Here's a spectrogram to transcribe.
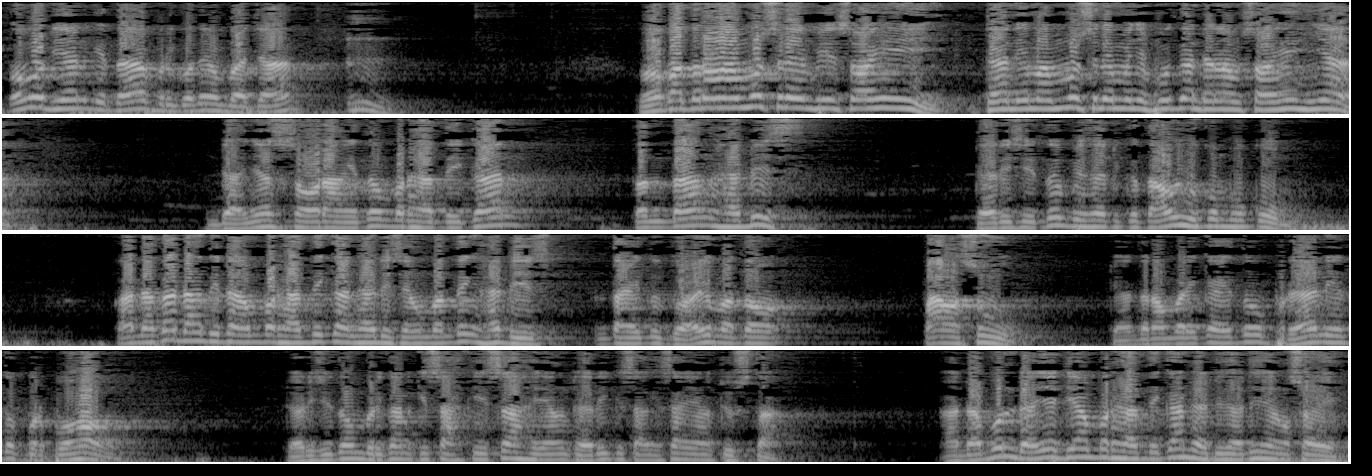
Kemudian kita berikutnya membaca Waqat Muslim bi sahih dan Imam Muslim menyebutkan dalam sahihnya hendaknya seseorang itu memperhatikan tentang hadis Dari situ bisa diketahui hukum-hukum. Kadang-kadang tidak memperhatikan hadis, yang penting hadis, entah itu doaib atau palsu. Di antara mereka itu berani untuk berbohong. Dari situ memberikan kisah-kisah yang dari kisah-kisah yang dusta. Adapun daya dia memperhatikan hadis-hadis yang sahih.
